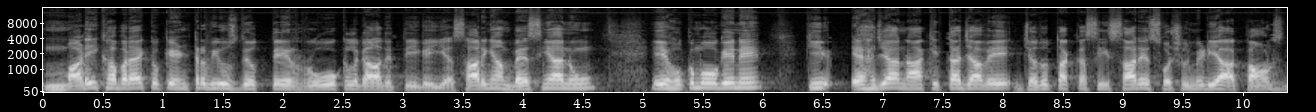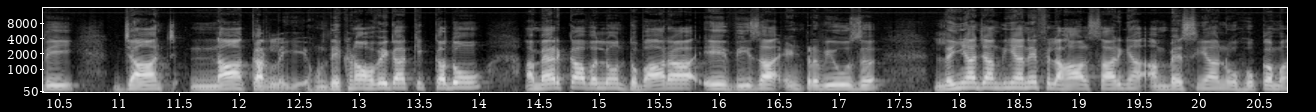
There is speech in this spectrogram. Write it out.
ਮਾੜੀ ਖਬਰ ਹੈ, ਕਿਉਂਕਿ ਇੰਟਰਵਿਊਜ਼ ਦੇ ਉੱਤੇ ਰੋਕ ਲਗਾ ਦਿੱਤੀ ਗਈ ਹੈ। ਸਾਰੀਆਂ ਅੰਬੈਸੀਆਂ ਨੂੰ ਇਹ ਹੁਕਮ ਹੋ ਗਏ ਨੇ ਕਿ ਇਹ ਜਿਹਾ ਨਾ ਕੀਤਾ ਜਾਵੇ ਜਦੋਂ ਤੱਕ ਅਸੀਂ ਸਾਰੇ ਸੋਸ਼ਲ ਮੀਡੀਆ ਅਕਾਊਂਟਸ ਦੀ ਜਾਂਚ ਨਾ ਕਰ ਲਈਏ। ਹੁਣ ਦੇਖਣਾ ਹੋਵੇਗਾ ਕਿ ਕਦੋਂ ਅਮਰੀਕਾ ਵੱਲੋਂ ਦੁਬਾਰਾ ਇਹ ਵੀਜ਼ਾ ਇੰਟਰਵਿਊਜ਼ ਲਈਆਂ ਜਾਂਦੀਆਂ ਨੇ। ਫਿਲਹਾਲ ਸਾਰੀਆਂ ਅੰਬੈਸੀਆਂ ਨੂੰ ਹੁਕਮ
